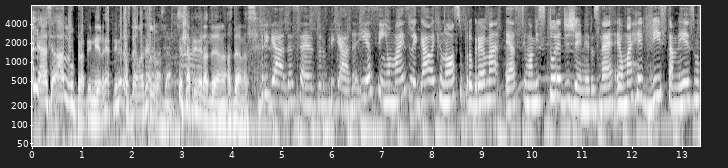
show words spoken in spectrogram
Aliás, a Lu para primeiro, né? Primeiras damas, né, Lu? Deixar a primeira dama, as damas. Obrigada, César, obrigada. E assim, o mais legal é que o nosso programa é assim uma mistura de gêneros, né? É uma revista mesmo,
